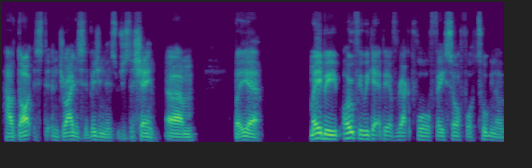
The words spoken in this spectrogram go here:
how dark and dry this division is, which is a shame. Um, but yeah, maybe hopefully we get a bit of Riakporhe face off or talk, you know,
